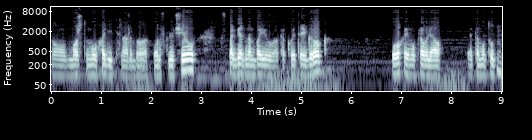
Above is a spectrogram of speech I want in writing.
Ну, может ему уходить надо было. Он включил в победном бою, а какой-то игрок плохо им управлял. Поэтому тут угу.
